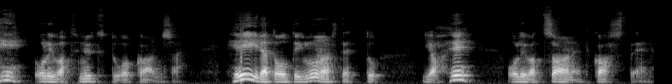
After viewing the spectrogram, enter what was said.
He olivat nyt tuo kansa. Heidät oltiin lunastettu ja he olivat saaneet kasteen.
